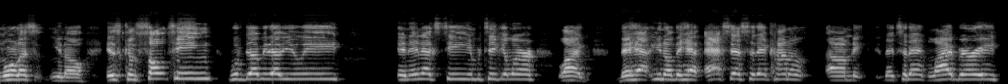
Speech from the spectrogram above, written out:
more or less, you know, is consulting with WWE and NXT in particular. Like they have, you know, they have access to that kind of um, they, they to that library,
